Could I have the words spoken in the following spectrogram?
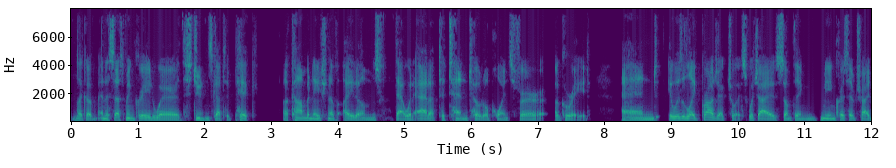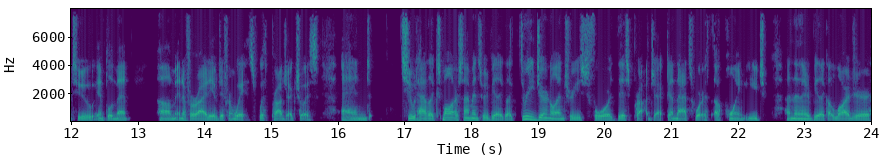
like a, an assessment grade where the students got to pick a combination of items that would add up to 10 total points for a grade. And it was like project choice which i something me and chris have tried to implement um, in a variety of different ways with project choice. And she would have like smaller assignments. It would be like like three journal entries for this project and that's worth a point each. And then there'd be like a larger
